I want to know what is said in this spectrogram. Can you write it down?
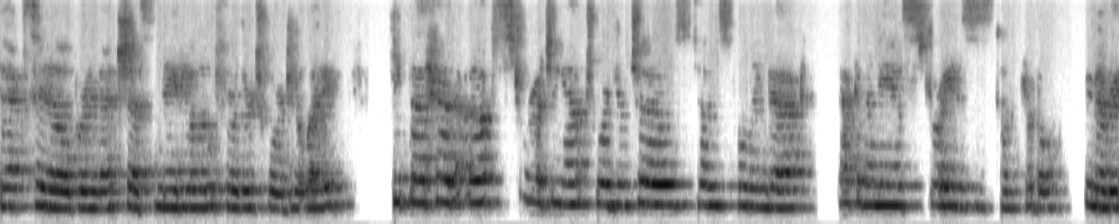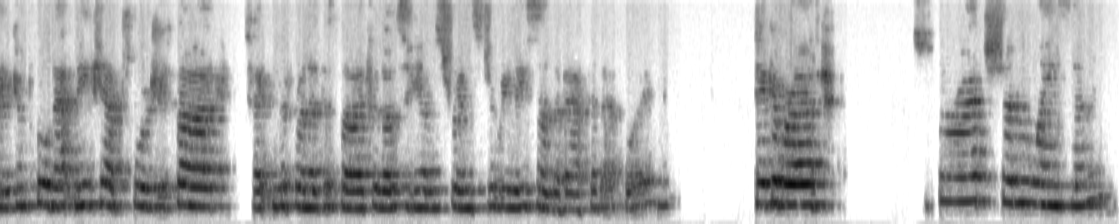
Exhale, bring that chest maybe a little further toward your leg. Keep that head up, stretching out toward your toes, toes pulling back. Back of the knee as straight as is comfortable. Remember, you can pull that kneecap towards your thigh, tighten the front of the thigh for those hamstrings to release on the back of that leg. Take a breath. Stretch and lengthen.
